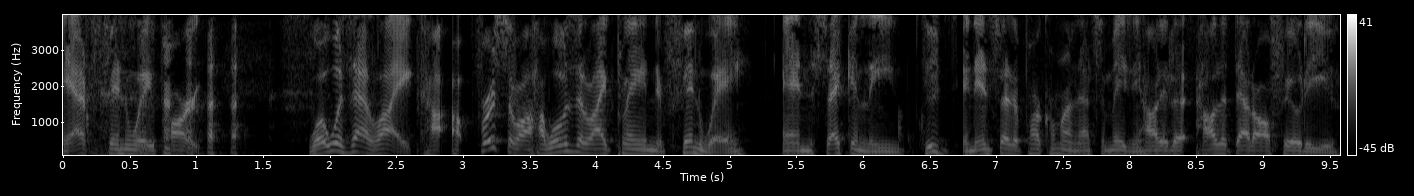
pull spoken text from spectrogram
at Fenway Park. what was that like? How, first of all, how, what was it like playing at Fenway? And secondly, dude, an inside the park home run, that's amazing. How did it, how did that all feel to you?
